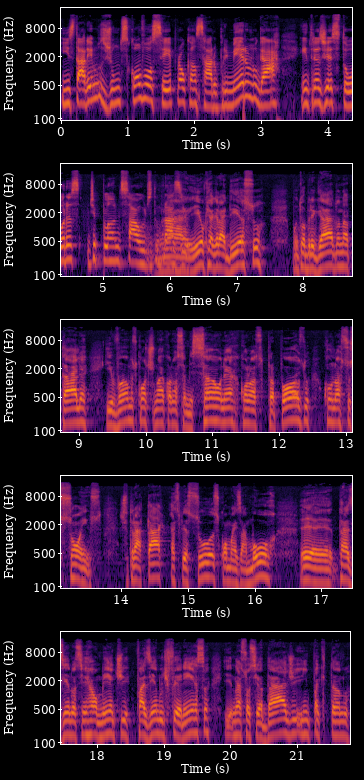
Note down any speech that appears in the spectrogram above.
e estaremos juntos com você para alcançar o primeiro lugar entre as gestoras de plano de saúde do Brasil. Ah, eu que agradeço. Muito obrigado, Natália. E vamos continuar com a nossa missão, né? com o nosso propósito, com nossos sonhos. De tratar as pessoas com mais amor, é, trazendo assim realmente, fazendo diferença na sociedade e impactando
